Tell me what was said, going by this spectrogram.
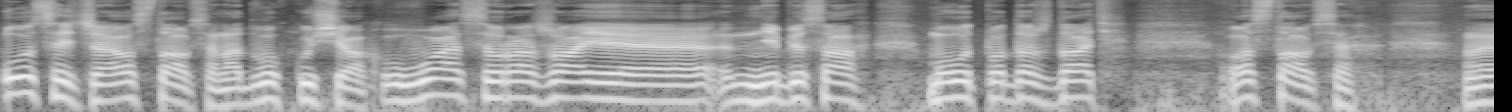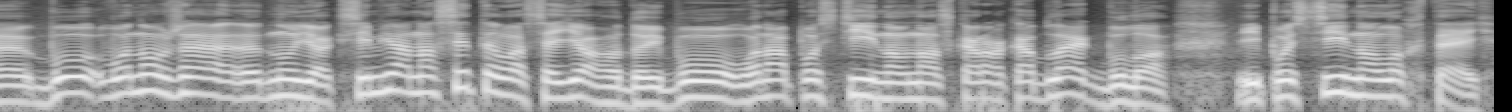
Осича остався на двох кущах. У вас урожай е, небеса можуть подождати. Остався. Е, Бо воно вже, ну як, сім'я наситилася ягодою, бо вона постійно в нас карака блек була і постійно лохтей.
